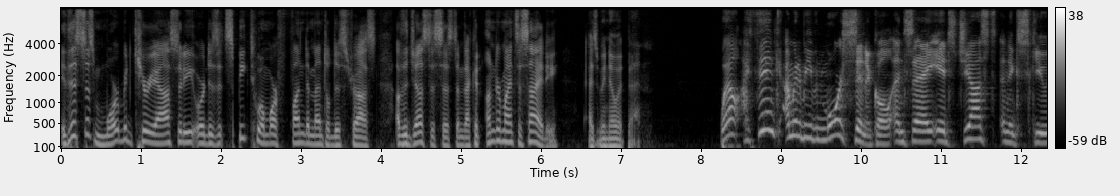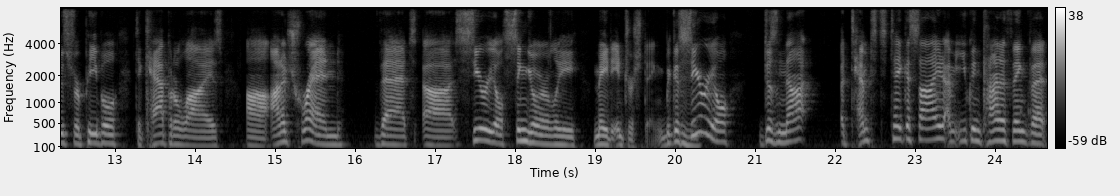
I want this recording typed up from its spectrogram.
Is this just morbid curiosity or does it speak to a more fundamental distrust of the justice system that could undermine society as we know it ben? Well, I think I'm going to be even more cynical and say it's just an excuse for people to capitalize uh, on a trend that uh, Serial singularly made interesting. Because Serial does not attempt to take a side. I mean, you can kind of think that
